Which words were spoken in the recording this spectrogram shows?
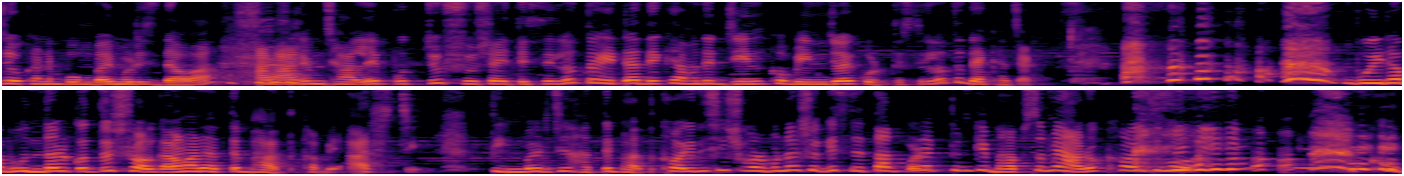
যে ওখানে বোম্বাই মরিচ দেওয়া। আর আরএম ঝালে প্রচুর শুষাইতেছিল তো এটা দেখে আমাদের জিন খুব এনজয় করতেছিল, তো দেখা যাক। বুইরা বুন্দার কত শখ, আমার হাতে ভাত খাবে, আসছে। তিনবার যে হাতে ভাত খাওয়াই দিছি সর্বনাশ গেছে। তারপর তুমি কি ভাবছ আমি আরও খাওয়াই খুব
